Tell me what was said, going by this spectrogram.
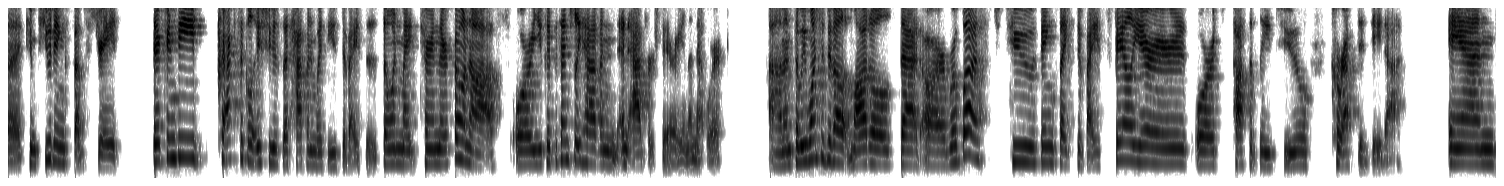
a computing substrate, there can be practical issues that happen with these devices. Someone might turn their phone off, or you could potentially have an, an adversary in the network. Um, and so we want to develop models that are robust to things like device failures or possibly to corrupted data. And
